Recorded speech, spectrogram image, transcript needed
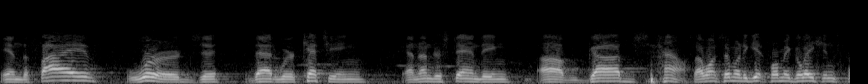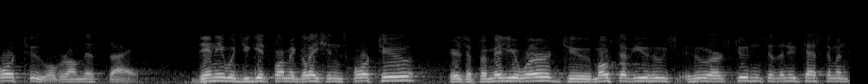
in the five words uh, that we're catching and understanding of God's house. I want someone to get for me Galatians 4 2 over on this side. Denny, would you get for me Galatians 4 2? Here's a familiar word to most of you who's, who are students of the New Testament,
